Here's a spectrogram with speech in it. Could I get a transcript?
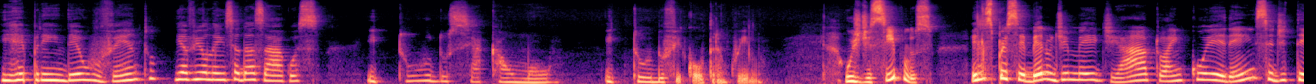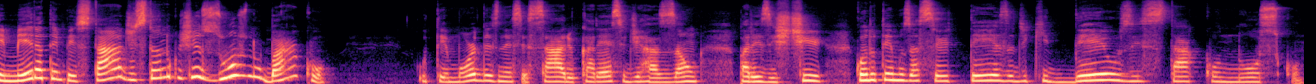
e repreendeu o vento e a violência das águas, e tudo se acalmou e tudo ficou tranquilo. Os discípulos eles perceberam de imediato a incoerência de temer a tempestade estando com Jesus no barco. O temor desnecessário carece de razão para existir quando temos a certeza de que Deus está conosco.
